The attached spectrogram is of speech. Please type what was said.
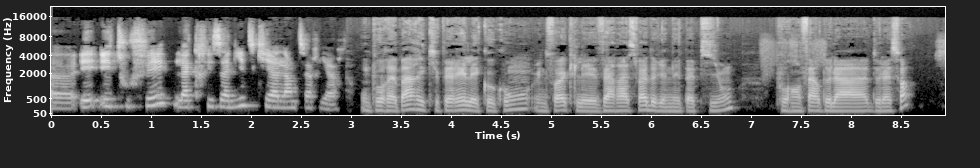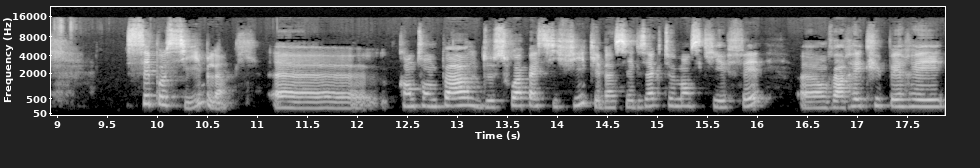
euh, et étouffer la chrysalide qui est à l'intérieur. On pourrait pas récupérer les cocons une fois que les vers à soie deviennent des papillons pour en faire de la de la soie? C'est possible. Euh, quand on parle de soie pacifique, eh ben c'est exactement ce qui est fait. Euh, on va récupérer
